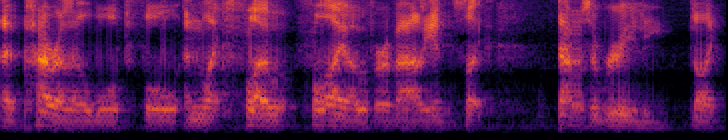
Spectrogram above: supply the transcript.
a parallel waterfall and like flow fly over a valley, and it's like that was a really like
